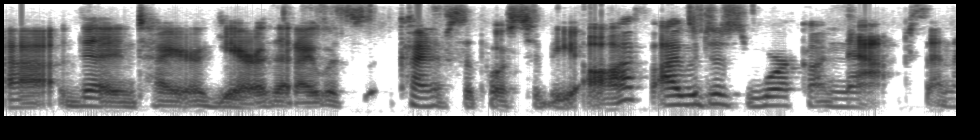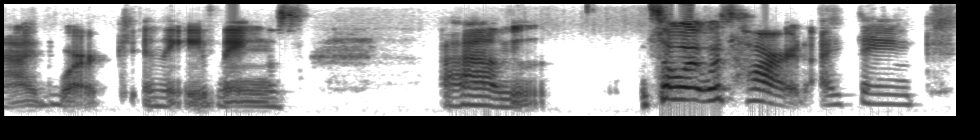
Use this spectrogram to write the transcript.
uh, the entire year that I was kind of supposed to be off. I would just work on naps and I'd work in the evenings. Um, so it was hard. I think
